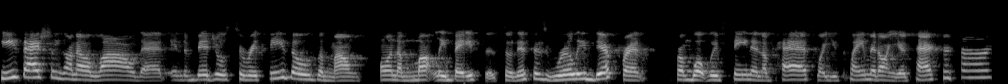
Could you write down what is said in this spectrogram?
he's actually going to allow that individuals to receive those amounts on a monthly basis. So this is really different from what we've seen in the past where you claim it on your tax return.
